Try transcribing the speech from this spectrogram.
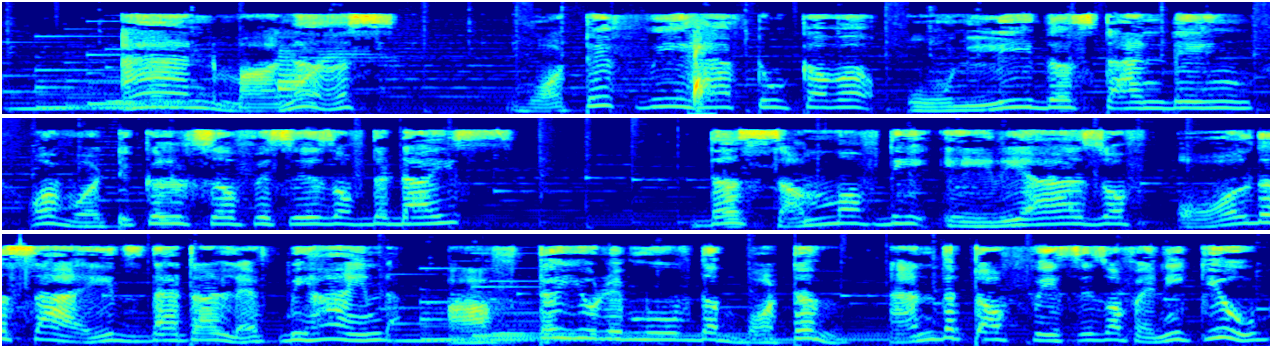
And Manas, what if we have to cover only the standing or vertical surfaces of the dice? The sum of the areas of all the sides that are left behind after you remove the bottom and the top faces of any cube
